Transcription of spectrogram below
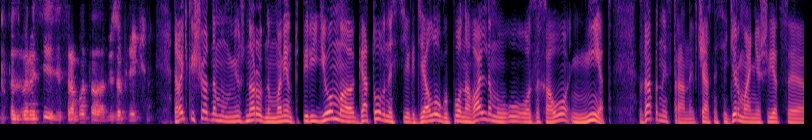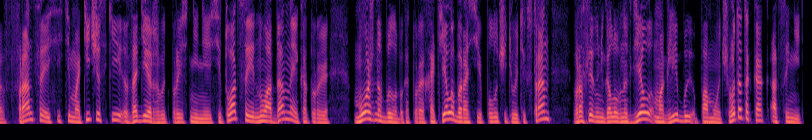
ФСБ России здесь работала безупречно. Давайте к еще одному международному моменту перейдем. Э, готовности к диалогу по Навальному у ОЗХО нет. Западные страны, в частности Германия, Швеция, Франция, систематически задерживают прояснение ситуации. Ну а данные, которые можно было бы, которые хотела бы Россия получить у этих стран в расследовании уголовных дел, могли бы помочь. Вот это как оценить?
